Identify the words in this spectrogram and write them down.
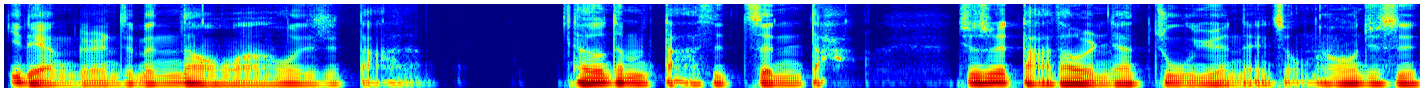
一两个人这边闹啊，或者是打的。他说他们打是真打，就是会打到人家住院那种，然后就是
